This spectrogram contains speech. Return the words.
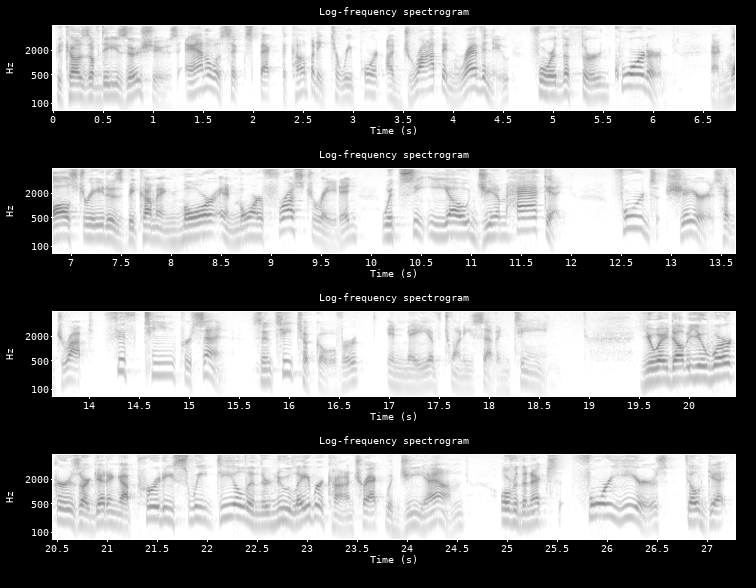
Because of these issues, analysts expect the company to report a drop in revenue for the third quarter. And Wall Street is becoming more and more frustrated with CEO Jim Hackett. Ford's shares have dropped 15% since he took over in May of 2017. UAW workers are getting a pretty sweet deal in their new labor contract with GM. Over the next four years, they'll get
